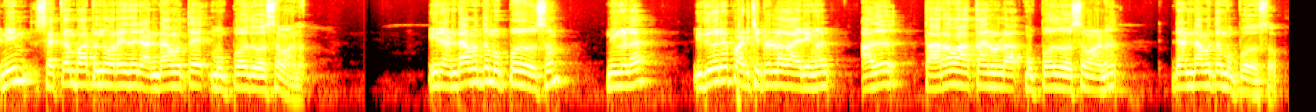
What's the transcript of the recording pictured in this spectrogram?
ഇനിയും സെക്കൻഡ് പാർട്ട് എന്ന് പറയുന്നത് രണ്ടാമത്തെ മുപ്പത് ദിവസമാണ്. ഈ രണ്ടാമത്തെ മുപ്പത് ദിവസം നിങ്ങൾ ഇതുവരെ പഠിച്ചിട്ടുള്ള കാര്യങ്ങൾ അത് തറവാക്കാനുള്ള മുപ്പത് ദിവസമാണ് രണ്ടാമത്തെ മുപ്പത് ദിവസം.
